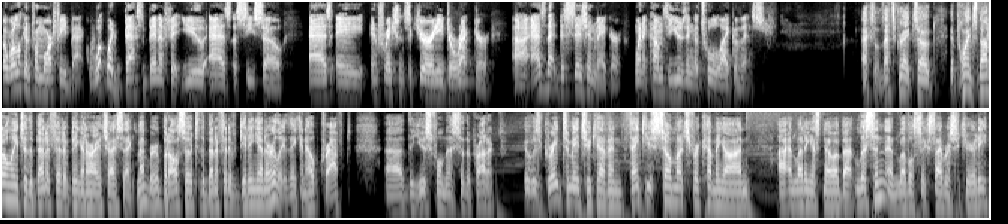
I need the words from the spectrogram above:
but we're looking for more feedback. What would best benefit you as a CISO, as a information security director, uh, as that decision maker when it comes to using a tool like this. Excellent. That's great. So it points not only to the benefit of being an RHISAC member, but also to the benefit of getting in early. They can help craft uh, the usefulness of the product. It was great to meet you, Kevin. Thank you so much for coming on uh, and letting us know about Listen and Level 6 cybersecurity.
